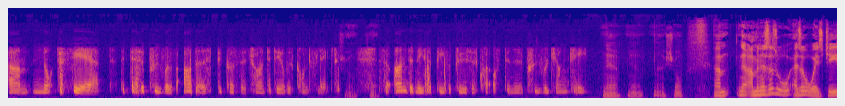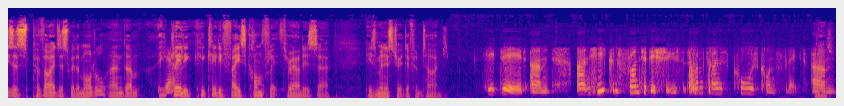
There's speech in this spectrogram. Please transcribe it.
um, not fear the disapproval of others because they're trying to deal with conflict. Sure, sure. So underneath a people pleaser is quite often an approval junkie. Yeah, yeah, no, sure. Um, no, I mean, as as, as always, Jesus provides us with a model, and um, he Yeah. clearly he clearly faced conflict throughout his uh, his ministry at different times. He did, um, and he confronted issues that sometimes cause conflict. Um.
